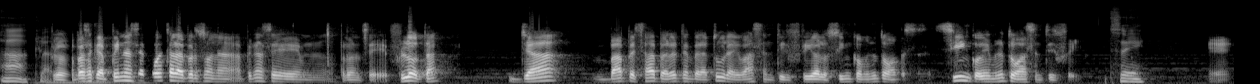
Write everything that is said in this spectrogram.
Ah, claro. Pero lo que pasa es que apenas se acuesta la persona, apenas se, perdón, se flota, ya va a empezar a perder temperatura y va a sentir frío a los 5 minutos, va a empezar, 5 o 10 minutos va a sentir frío. Sí. Eh,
